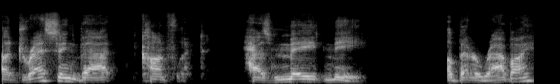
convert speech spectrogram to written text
addressing that conflict has made me a better rabbi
